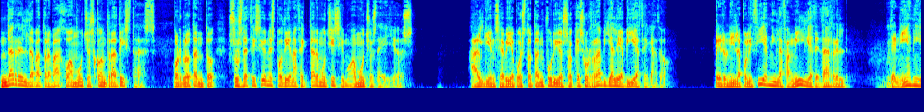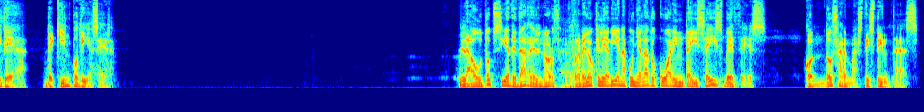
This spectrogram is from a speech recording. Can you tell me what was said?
Darrell daba trabajo a muchos contratistas, por lo tanto, sus decisiones podían afectar muchísimo a muchos de ellos. Alguien se había puesto tan furioso que su rabia le había cegado. Pero ni la policía ni la familia de Darrell tenían idea de quién podía ser. La autopsia de Darrell North reveló que le habían apuñalado 46 veces, con dos armas distintas.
